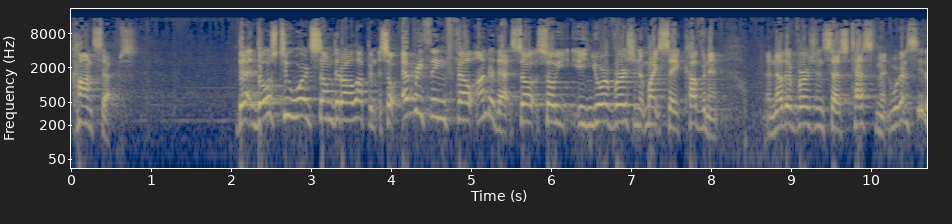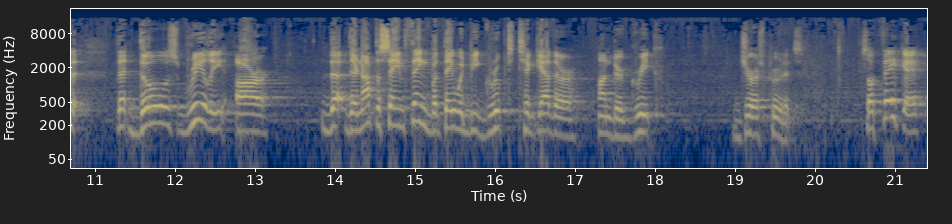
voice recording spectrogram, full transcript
concepts. That, those two words summed it all up. And so everything fell under that. So, so in your version, it might say covenant. Another version says testament. we're going to see that, that those really are they're not the same thing, but they would be grouped together under Greek jurisprudence. So theke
